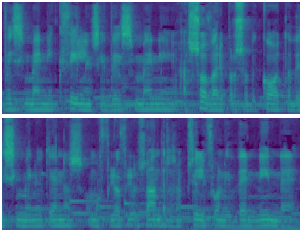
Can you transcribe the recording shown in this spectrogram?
δεν σημαίνει εκθήλυνση, δεν σημαίνει ασόβαρη προσωπικότητα, δεν σημαίνει ότι ένας ομοφιλόφιλος άντρας με ψηλή φωνή δεν είναι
